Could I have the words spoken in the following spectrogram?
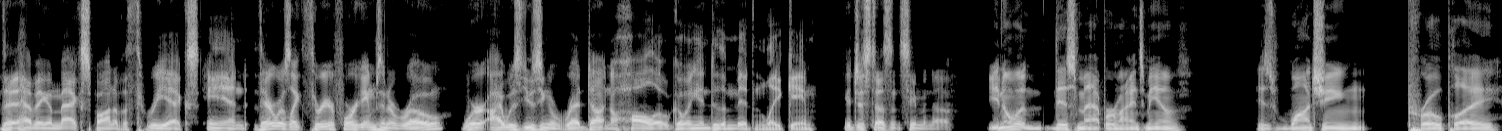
that having a max spawn of a 3x and there was like three or four games in a row where i was using a red dot and a hollow going into the mid and late game. It just doesn't seem enough. You know what this map reminds me of? Is watching pro play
